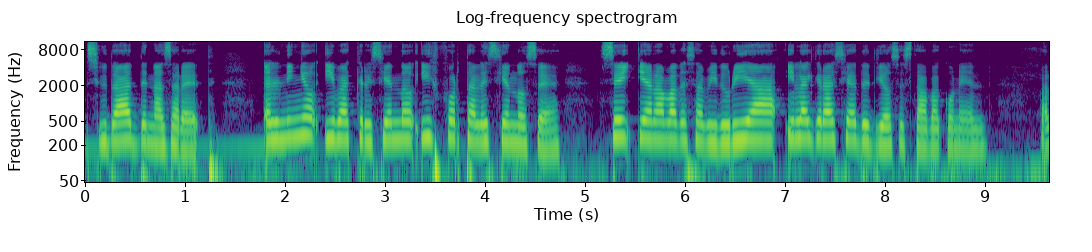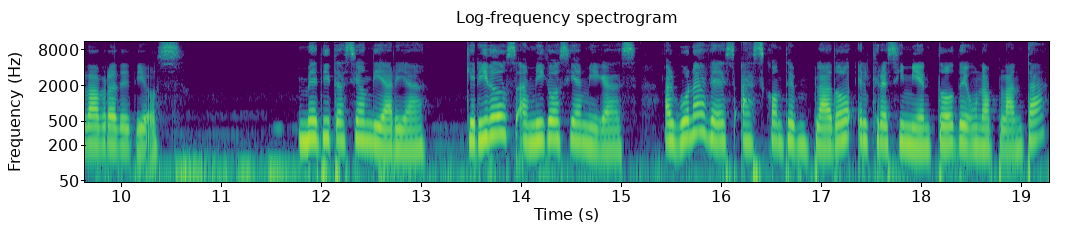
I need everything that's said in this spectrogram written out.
ciudad de Nazaret. El niño iba creciendo y fortaleciéndose, se llenaba de sabiduría y la gracia de Dios estaba con él. Palabra de Dios. Meditación diaria. Queridos amigos y amigas, ¿alguna vez has contemplado el crecimiento de una planta?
